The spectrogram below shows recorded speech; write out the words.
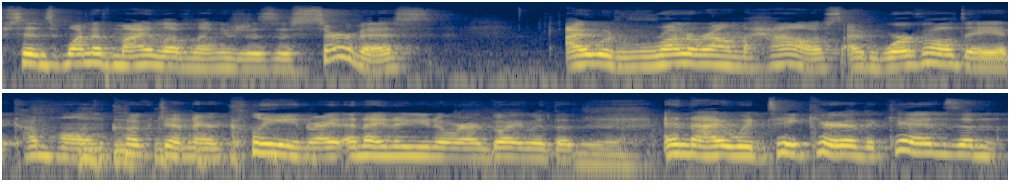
since one of my love languages is service I would run around the house. I'd work all day. I'd come home, cook dinner, clean, right? And I know you know where I'm going with it. Yeah. And I would take care of the kids, and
